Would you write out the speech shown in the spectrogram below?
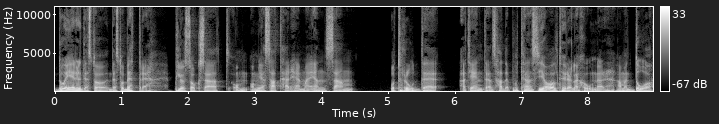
då är det desto, desto bättre. Plus också att om, om jag satt här hemma ensam och trodde att jag inte ens hade potential till relationer, ja men då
